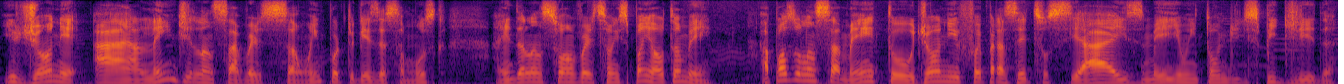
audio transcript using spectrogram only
E o Johnny, além de lançar a versão em português dessa música, ainda lançou uma versão em espanhol também. Após o lançamento, Johnny foi para as redes sociais meio em tom de despedida,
